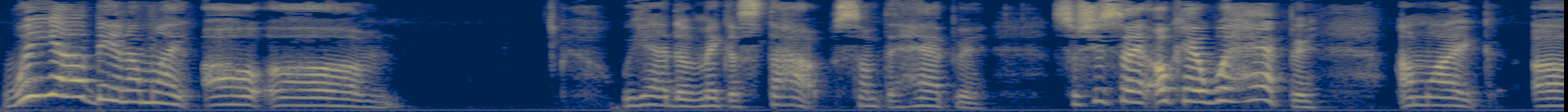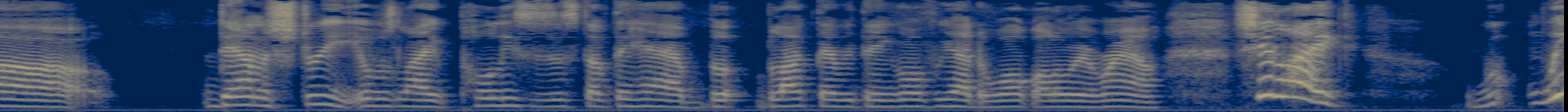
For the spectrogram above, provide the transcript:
where y'all been? I'm like, oh, um, we had to make a stop. Something happened. So she say, okay, what happened? I'm like, uh, down the street, it was like police and stuff. They had blocked everything off. We had to walk all the way around. She like, we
